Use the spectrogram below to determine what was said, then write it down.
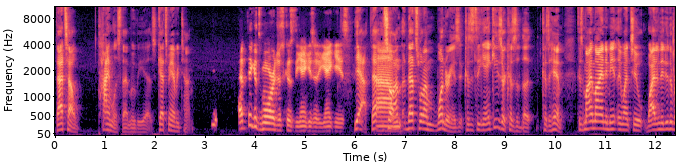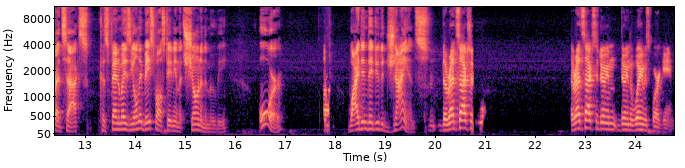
that's how timeless that movie is. Gets me every time. I think it's more just because the Yankees are the Yankees. Yeah, that. so Um, I'm, that's what I'm wondering. Is it because it's the Yankees or because of the because of him? Because my mind immediately went to why didn't they do the Red Sox? Because Fenway is the only baseball stadium that's shown in the movie, or why didn't they do the Giants? The Red Sox are. The Red Sox are doing doing the Williamsport game.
